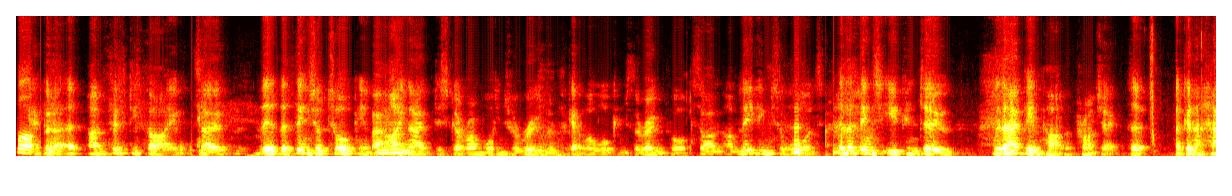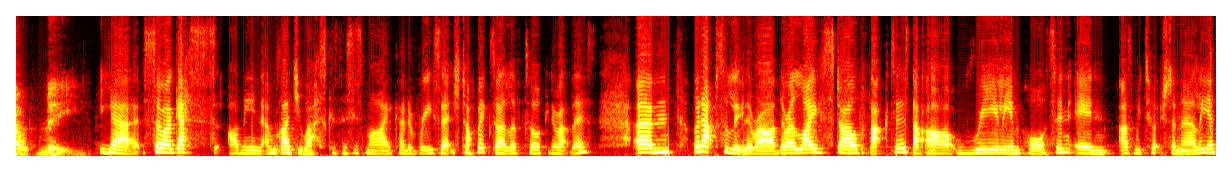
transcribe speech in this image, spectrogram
but But uh, I'm 55, so the, the things you're talking about, I Mm. now discover I'm walking into a room and forget what I walk into the room for. So I'm, I'm leading towards the things that you can do without being part of the project that are going to help me. Yeah, so I guess, I mean, I'm glad you asked because this is my kind of research topic, so I love talking about this. Um, but absolutely there are. There are lifestyle factors that are really important in, as we touched on earlier,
